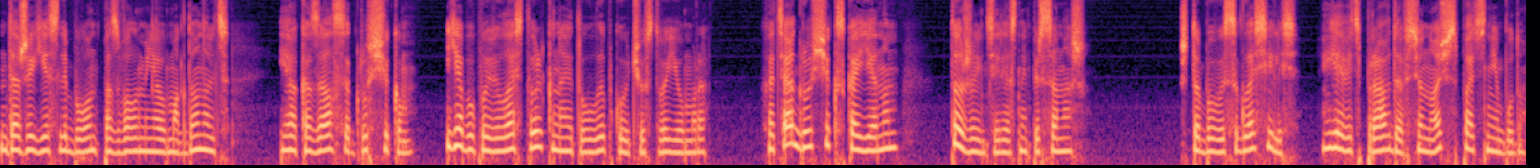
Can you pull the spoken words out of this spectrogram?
Даже если бы он позвал меня в Макдональдс и оказался грузчиком, я бы повелась только на эту улыбку и чувство юмора. Хотя грузчик с Каеном тоже интересный персонаж чтобы вы согласились. Я ведь правда всю ночь спать не буду,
